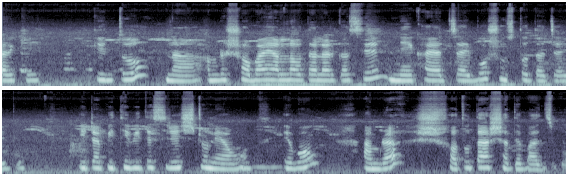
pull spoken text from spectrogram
আর কি। কিন্তু না, আমরা সবাই আল্লাহ তালার কাছে নেক হায়াত চাইব, সুস্থতা চাইব। এটা পৃথিবীতে শ্রেষ্ঠ নিয়ামত এবং আমরা সততার সাথে বাঁচবো।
